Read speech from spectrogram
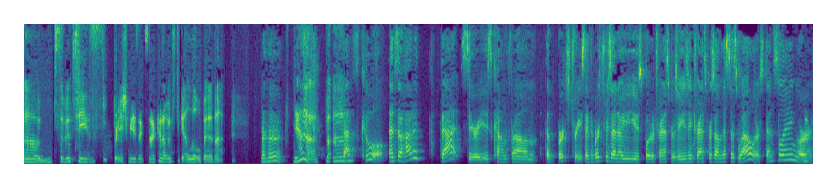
um, 70s British music, so I kind of wanted to get a little bit of that. Mm-hmm. Yeah, but um, that's cool. And so, how did that series come from the birch trees? Like the birch trees, I know you use photo transfers. Are you using transfers on this as well, or stenciling, or?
